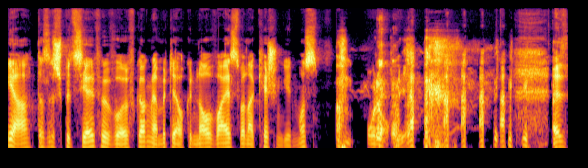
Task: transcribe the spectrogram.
Ja, das ist speziell für Wolfgang, damit er auch genau weiß, wann er cashen gehen muss. Oder auch nicht. Also,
